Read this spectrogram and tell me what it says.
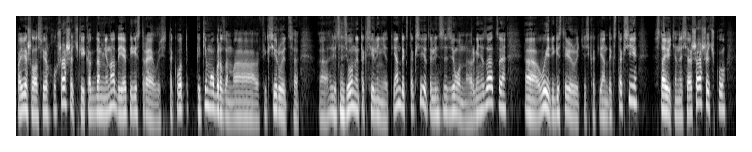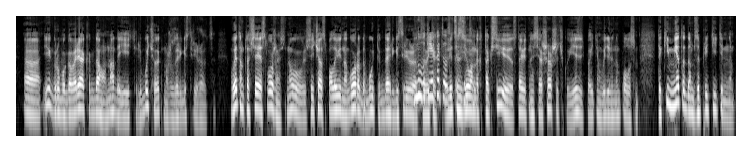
повешала сверху шашечки, и когда мне надо, я перестраиваюсь. Так вот, каким образом а, фиксируется а, лицензионное такси или нет? Яндекс Такси это лицензионная организация, вы регистрируетесь как Яндекс Такси, ставите на себя шашечку, и, грубо говоря, когда вам надо, едете. Любой человек может зарегистрироваться. В этом-то вся и сложность. Ну, сейчас половина города будет тогда регистрироваться ну, вот в этих лицензионных спросить. такси, ставить на себя шашечку и ездить по этим выделенным полосам. Таким методом запретительным,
